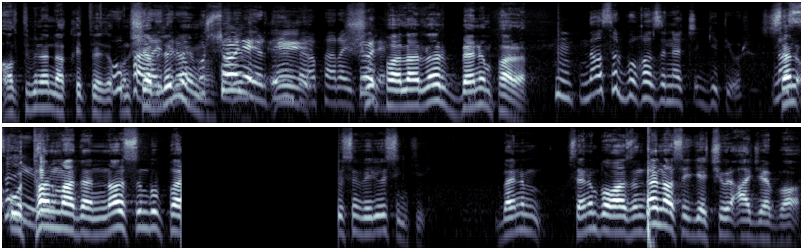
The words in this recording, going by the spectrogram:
6 bine nakit verdi. O Konuşabilir paraydır, o miyim? boş Söyle, e, de paraydı. söyle. Şu paralar benim param. Nasıl boğazına gidiyor? Sen Nasıl yiyor? utanmadan nasıl bu parayı veriyorsun, veriyorsun ki? Benim senin boğazında nasıl geçiyor acaba?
